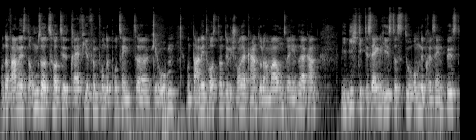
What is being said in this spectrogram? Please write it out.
und auf einmal ist der Umsatz hat sich 3, 4, 500 Prozent äh, gehoben und damit hast du natürlich schon erkannt oder haben auch unsere Händler erkannt, wie wichtig das eigentlich ist, dass du omnipräsent bist.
